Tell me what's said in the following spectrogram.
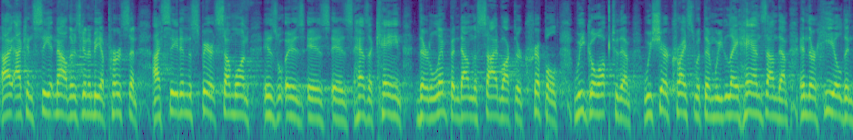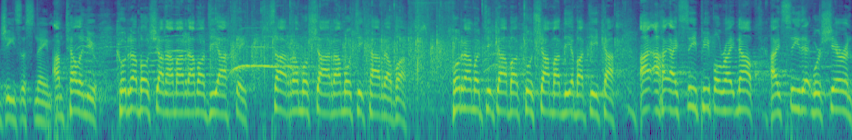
I, I can see it now. There's going to be a person. I see it in the spirit. Someone is, is, is, is, has a cane. They're limping down the sidewalk. They're crippled. We go up to them. We share Christ with them. We lay hands on them and they're healed in Jesus' name. I'm telling you. I, I, I, see people right now. I see that we're sharing.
